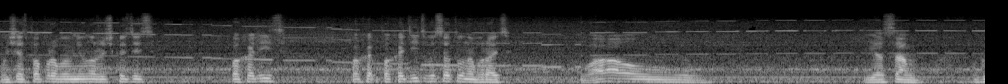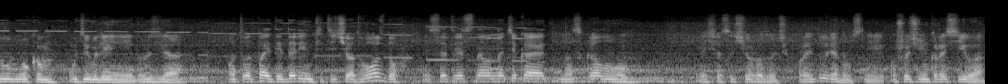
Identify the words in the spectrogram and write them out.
Мы сейчас попробуем немножечко здесь походить, походить, высоту набрать. Вау! Я сам в глубоком удивлении, друзья. Вот, вот по этой долинке течет воздух, и, соответственно, он натекает на скалу. Я сейчас еще разочек пройду рядом с ней. Уж очень красиво.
